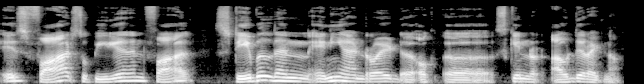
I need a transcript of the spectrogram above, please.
is far superior and far stable than any Android uh, uh, skin out there right now.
